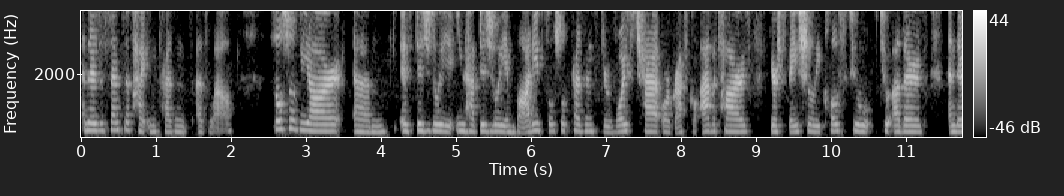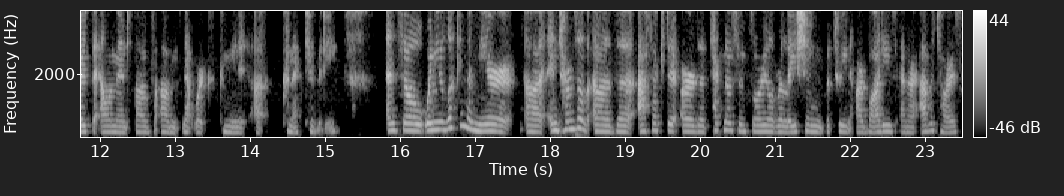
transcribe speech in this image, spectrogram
and there's a sense of heightened presence as well. Social VR um, is digitally, you have digitally embodied social presence through voice chat or graphical avatars. You're spatially close to, to others, and there's the element of um, network community, uh, connectivity. And so when you look in the mirror, uh, in terms of uh, the affective or the technosensorial relation between our bodies and our avatars,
